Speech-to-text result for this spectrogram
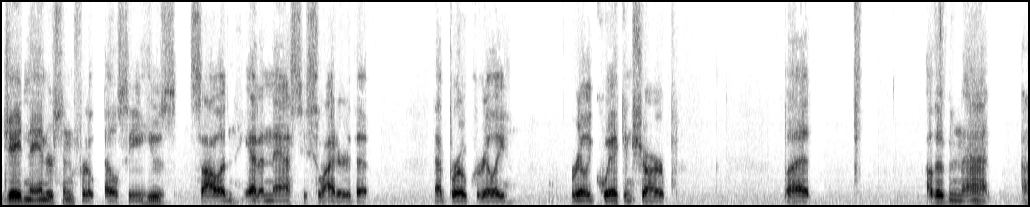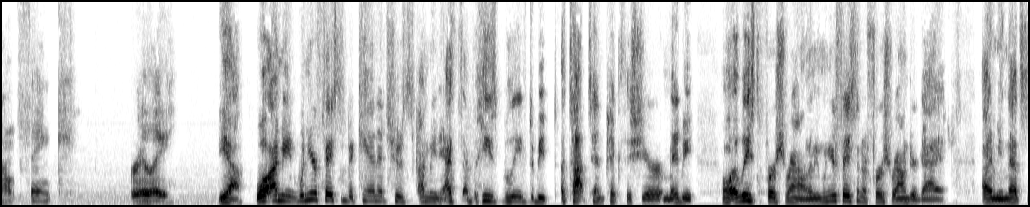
Jaden Anderson for LC, he was solid. He had a nasty slider that that broke really, really quick and sharp. But other than that, I don't think really. Yeah. Well, I mean, when you're facing Dutkanych, who's, I mean, I he's believed to be a top 10 pick this year, maybe, well, at least the first round. I mean, when you're facing a first rounder guy, I mean, that's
